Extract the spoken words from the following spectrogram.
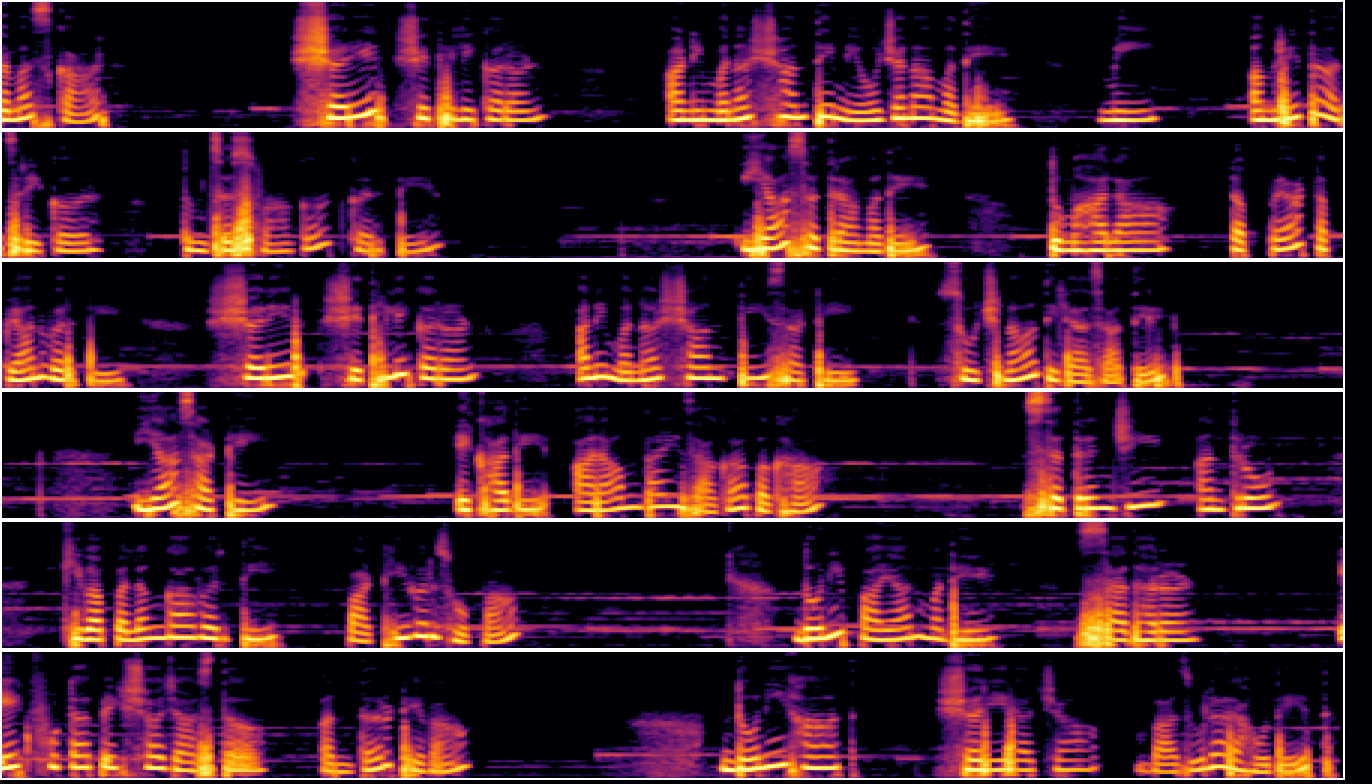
नमस्कार. शरीर शिथिलीकरण आणि मनशांती नियोजनामध्ये मी अमृता आचरेकर तुमचं स्वागत करते. या सत्रामध्ये तुम्हाला टप्प्याटप्प्यांवरती शरीर शिथिलीकरण आणि मनशांतीसाठी सूचना दिल्या जातील. यासाठी एखादी आरामदायी जागा बघा. सतरंजी अंथरूण किंवा पलंगावरती पाठीवर झोपा. दोन्ही पायांमध्ये साधारण एक फुटापेक्षा जास्त अंतर ठेवा. दोन्ही हात शरीराच्या बाजूला राहू देत.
